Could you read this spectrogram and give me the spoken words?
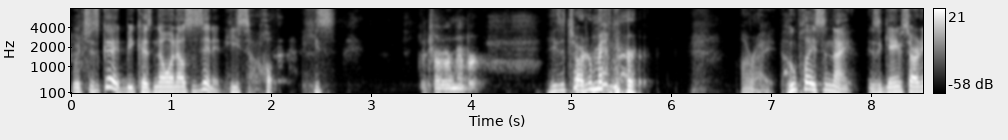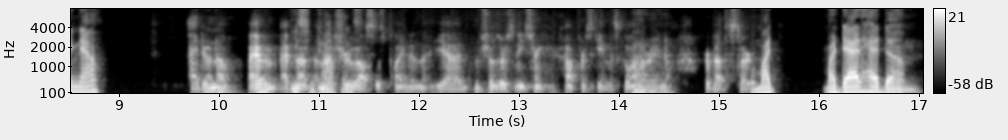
which is good because no one else is in it. He's he's to try to remember. he's a charter member. All right. Who plays tonight? Is the game starting now? I don't know. I haven't. I'm not. I'm not sure who else is playing in the. Yeah, I'm sure there's an Eastern Conference game that's going on right know. now. We're about to start. Well, my my dad had um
